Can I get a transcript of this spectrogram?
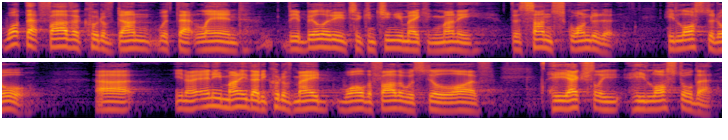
what that father could have done with that land, the ability to continue making money, the son squandered it. He lost it all. Uh, you know, any money that he could have made while the father was still alive, he actually he lost all that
